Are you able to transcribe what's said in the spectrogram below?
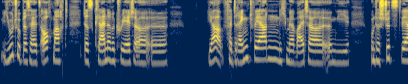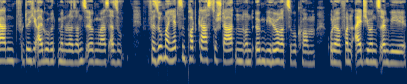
YouTube das ja jetzt auch macht, dass kleinere Creator äh, ja verdrängt werden, nicht mehr weiter irgendwie unterstützt werden durch Algorithmen oder sonst irgendwas. Also versuch mal jetzt einen Podcast zu starten und irgendwie Hörer zu bekommen oder von iTunes irgendwie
